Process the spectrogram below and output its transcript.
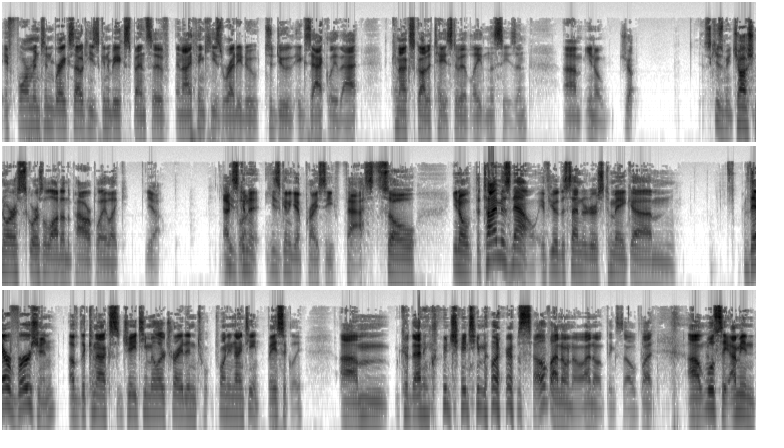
if Formenton breaks out, he's going to be expensive, and I think he's ready to, to do exactly that. Canucks got a taste of it late in the season. Um, you know, jo- excuse me, Josh Norris scores a lot on the power play. Like yeah. He's Excellent. gonna he's gonna get pricey fast. So, you know, the time is now if you're the Senators to make um, their version of the Canucks JT Miller trade in tw 2019, basically. Um, could that include JT Miller himself? I don't know. I don't think so, but uh, we'll see. I mean,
